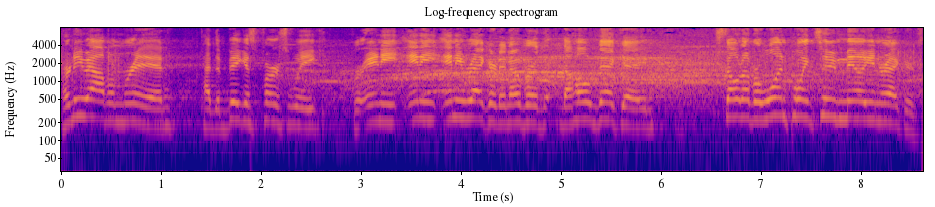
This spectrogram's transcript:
Her new album Red had the biggest first week for any any any record in over the, the whole decade. Sold over 1.2 million records.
